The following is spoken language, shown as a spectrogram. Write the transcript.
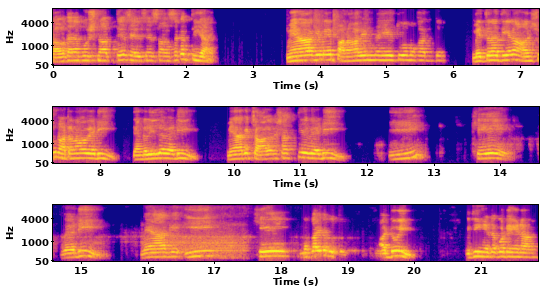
තව තැනක උෂ්ණත්වය සෙල්සියස් අංශක 30යි. මෙයාගේ මේ 50 වෙන්න හේතුව මොකද්ද? මෙතන තියෙන අංශු නටනවා වැඩි. දැඟලිල්ල වැඩි. මෙයාගේ චාලක ශක්තිය වැඩි. E K වැඩි. මෙයාගේ E K මොකයිද පුතු? අඩුයි. ඉතින් එතකොට එහෙනම්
